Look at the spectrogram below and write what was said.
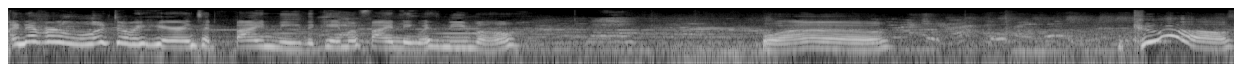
I never looked over here and said, Find me, the game of finding with Nemo. Wow. Cool.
